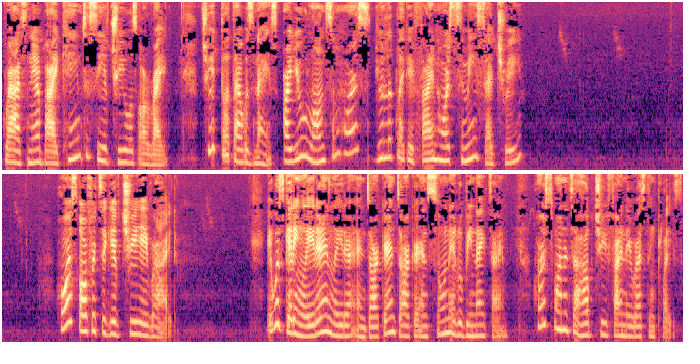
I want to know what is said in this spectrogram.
grass nearby, came to see if Tree was all right. Tree thought that was nice. Are you lonesome, Horse? You look like a fine horse to me, said Tree. Horse offered to give Tree a ride. It was getting later and later and darker and darker, and soon it would be nighttime. Horse wanted to help Tree find a resting place.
